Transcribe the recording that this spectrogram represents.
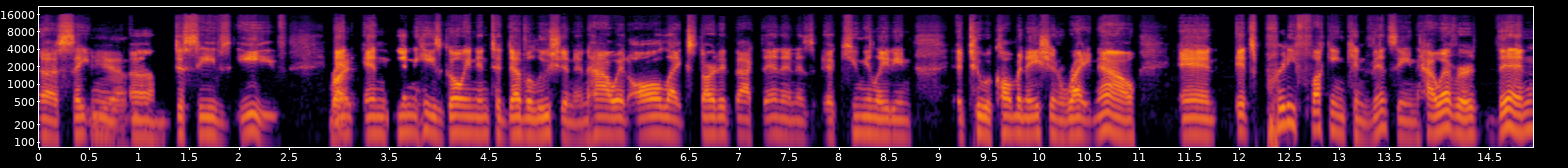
uh satan Yeah. um deceives eve Right. and, and then he's going into devolution and how it all like started back then and is accumulating uh, to a culmination right now and it's pretty fucking convincing however then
